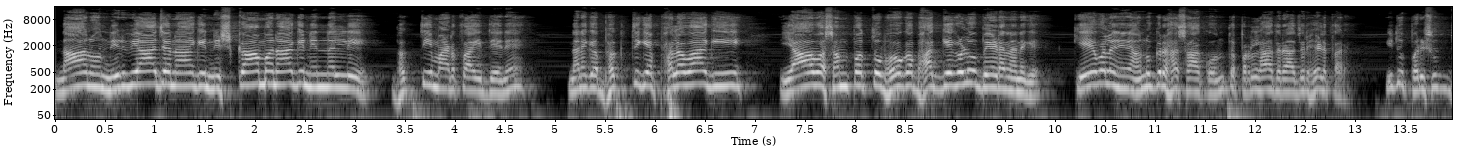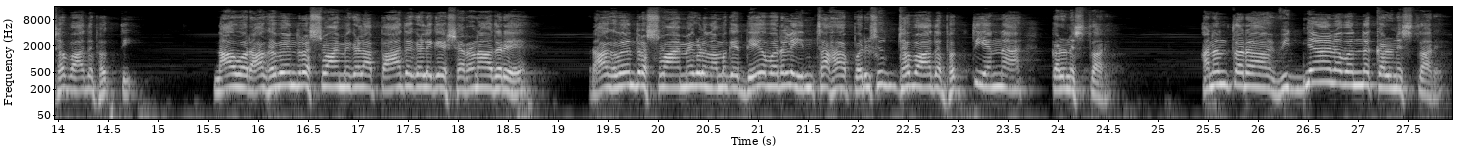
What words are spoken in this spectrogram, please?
ನಾನು ನಿರ್ವ್ಯಾಜನಾಗಿ, ನಿಷ್ಕಾಮನಾಗಿ ನಿನ್ನಲ್ಲಿ ಭಕ್ತಿ ಮಾಡ್ತಾ ಇದ್ದೇನೆ. ನನಗೆ ಭಕ್ತಿಗೆ ಫಲವಾಗಿ ಯಾವ ಸಂಪತ್ತು ಭೋಗ ಭಾಗ್ಯಗಳೂ ಬೇಡ ನನಗೆ. ಕೇವಲ ನಿನ್ನ ಅನುಗ್ರಹ ಸಾಕು ಅಂತ ಪ್ರಹ್ಲಾದರಾಜರು ಹೇಳ್ತಾರೆ. ಇದು ಪರಿಶುದ್ಧವಾದ ಭಕ್ತಿ. ನಾವು ರಾಘವೇಂದ್ರ ಸ್ವಾಮಿಗಳ ಪಾದಗಳಿಗೆ ಶರಣಾದರೆ ರಾಘವೇಂದ್ರ ಸ್ವಾಮಿಗಳು ನಮಗೆ ದೇವರಲ್ಲಿ ಇಂತಹ ಪರಿಶುದ್ಧವಾದ ಭಕ್ತಿಯನ್ನು ಕರುಣಿಸ್ತಾರೆ. ಅನಂತರ ವಿಜ್ಞಾನವನ್ನು ಕರುಣಿಸ್ತಾರೆ.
